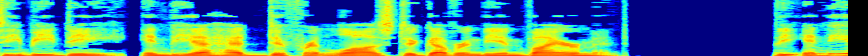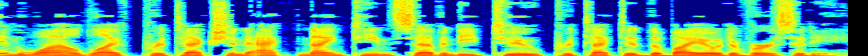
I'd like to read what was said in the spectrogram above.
CBD, India had different laws to govern the environment. The Indian Wildlife Protection Act 1972 protected the biodiversity.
